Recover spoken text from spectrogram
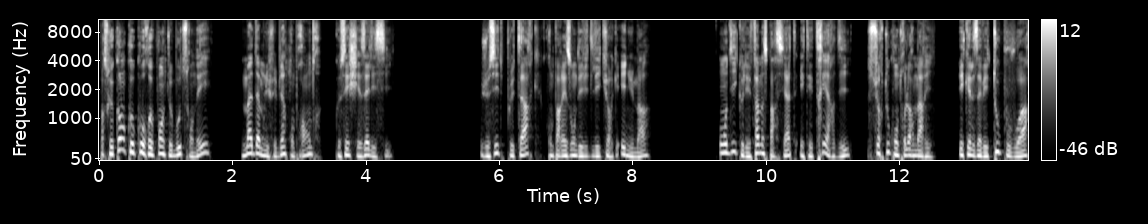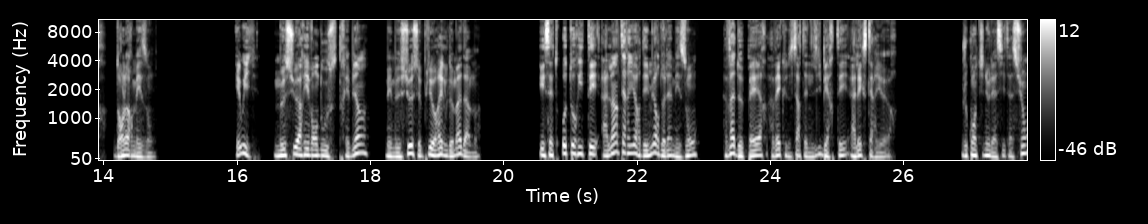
Parce que quand le coco repointe le bout de son nez, madame lui fait bien comprendre que c'est chez elle ici. Je cite Plutarque, comparaison des vies de et Numa. On dit que les femmes spartiates étaient très hardies, surtout contre leur mari, et qu'elles avaient tout pouvoir dans leur maison. Et oui, monsieur arrive en douce, très bien, mais monsieur se plie aux règles de madame. Et cette autorité à l'intérieur des murs de la maison va de pair avec une certaine liberté à l'extérieur. Je continue la citation.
